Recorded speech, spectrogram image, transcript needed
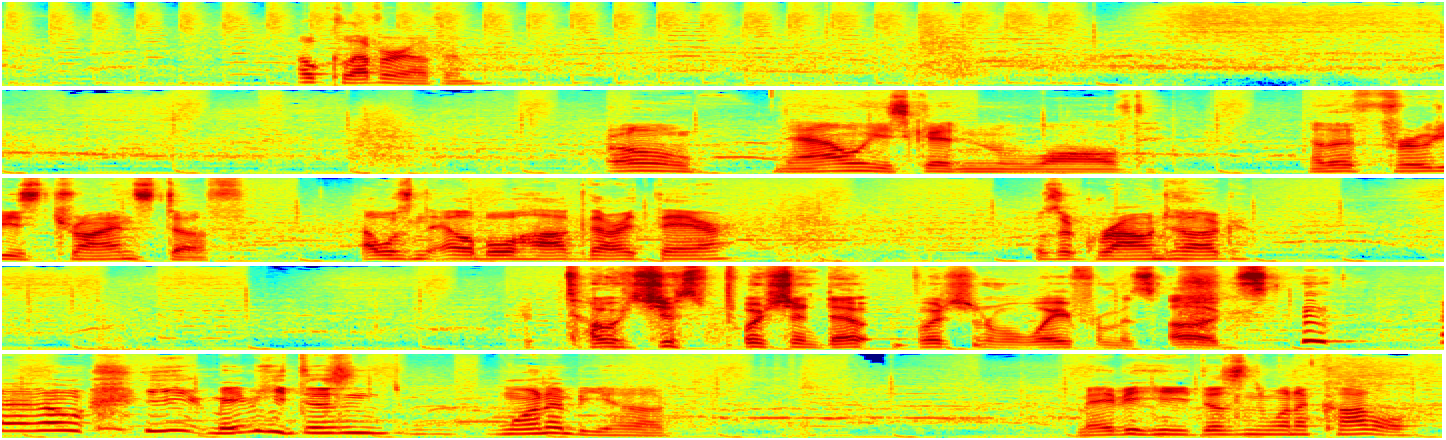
How clever of him. Oh, now he's getting involved. Now that Fruity's trying stuff. That was an elbow hug right there. That was a ground hug. Toad's just pushing pushing him away from his hugs. I know. He maybe he doesn't want to be hugged. Maybe he doesn't want to cuddle.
